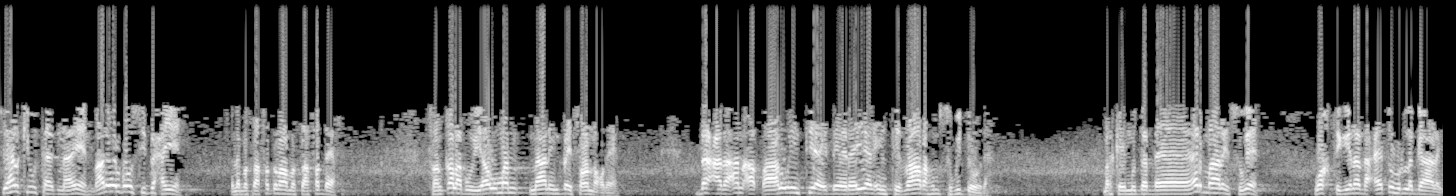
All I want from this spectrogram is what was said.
si halkii u taagnaayeen maalin walba u sii baxayeen ile masaafaduna waa masaafo dheer. Fanqalabuu yowman maalin bay soo noqdeen. Bacda an adaaluu intii ay dheereeyeen intidaarahum sugidooda. Markay muddo dheer maalin sugeen waktigiina dhacee duhur la gaadhay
